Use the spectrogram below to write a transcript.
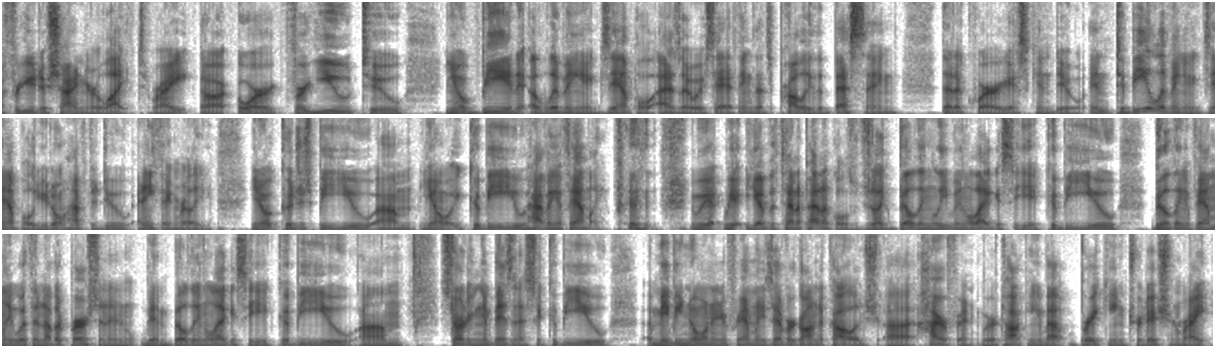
for you to shine your light, right? Uh, or for you to, you know, be an, a living example, as I always say. I think that's probably the best thing that Aquarius can do. And to be a living example, you don't have to do anything really. You know, it could just be you, um, you know, it could be you having a family. we, we, you have the Ten of Pentacles, which is like building, leaving a legacy. It could be you building a family with another person and, and building a legacy. It could be you um, starting a business. It could be you, uh, maybe no one in your family has ever gone to college. Uh, Hierophant, we were talking about breaking tradition, right?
